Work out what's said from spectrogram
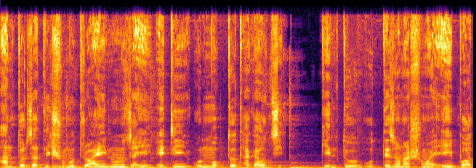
আন্তর্জাতিক সমুদ্র আইন অনুযায়ী এটি উন্মুক্ত থাকা উচিত। কিন্তু উত্তেজনার সময় এই পথ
